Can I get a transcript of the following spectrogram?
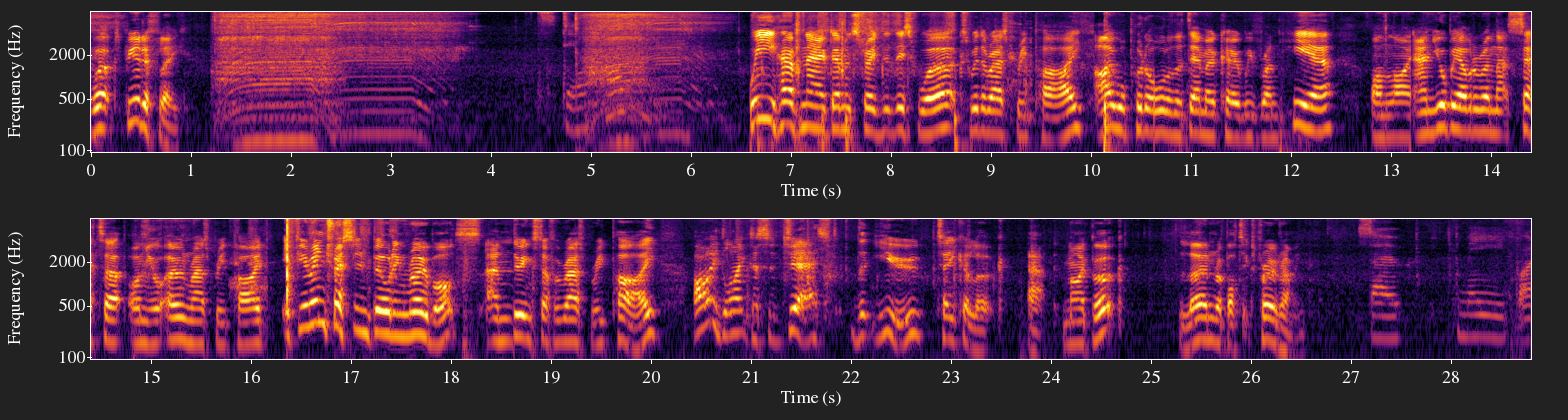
works beautifully. Still has. We have now demonstrated that this works with a Raspberry Pi. I will put all of the demo code we've run here online and you'll be able to run that setup on your own Raspberry Pi. If you're interested in building robots and doing stuff with Raspberry Pi, I'd like to suggest that you take a look at my book, Learn Robotics Programming. So, made by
